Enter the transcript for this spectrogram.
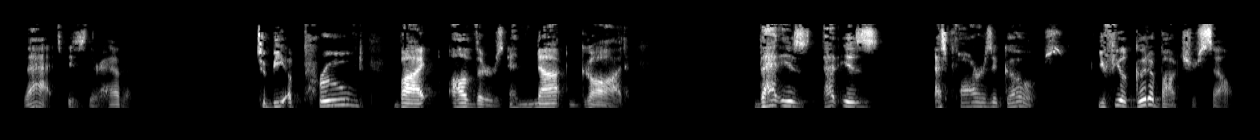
That is their heaven. To be approved by others and not God. That is, that is as far as it goes. You feel good about yourself.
